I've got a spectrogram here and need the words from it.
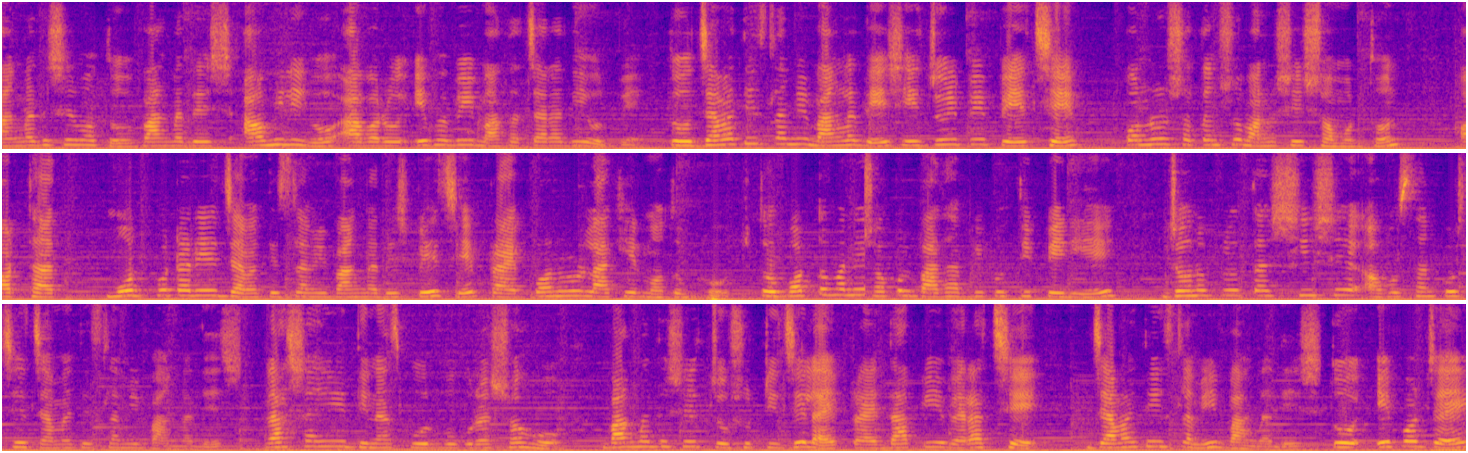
বাংলাদেশের মতো বাংলাদেশ আওয়ামী লীগও আবারও এভাবেই মাথাচাড়া দিয়ে উঠবে। তো জামায়াতে ইসলামী বাংলাদেশ এই জরিপে পেয়েছে পনেরো শতাংশ মানুষের সমর্থন। অর্থাৎ মোট ভোটারের জামাত ইসলামী বাংলাদেশ পেয়েছে প্রায় পনেরো লাখের মতো ভোট। তো বর্তমানে সকল বাধা বিপত্তি পেরিয়ে জনপ্রিয়তার শীর্ষে অবস্থান করছে জামায়াত ইসলামী বাংলাদেশ। রাজশাহী, দিনাজপুর, বগুড়া সহ বাংলাদেশের চৌষট্টি জেলায় প্রায় দাপিয়ে বেড়াচ্ছে জামায়াতে ইসলামী বাংলাদেশ। তো এ পর্যায়ে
